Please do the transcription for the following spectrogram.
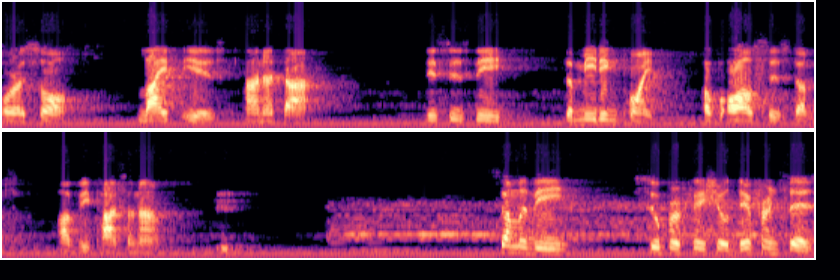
or a soul. Life is anatta. This is the, the meeting point of all systems of vipassana some of the superficial differences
